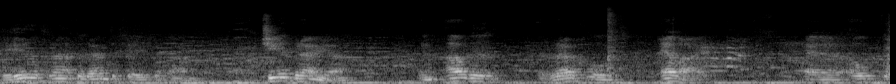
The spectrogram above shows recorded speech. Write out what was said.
heel graag de ruimte geven aan Tjeerd Bruinja, een oude Ruigold ally. Eh, ook eh,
